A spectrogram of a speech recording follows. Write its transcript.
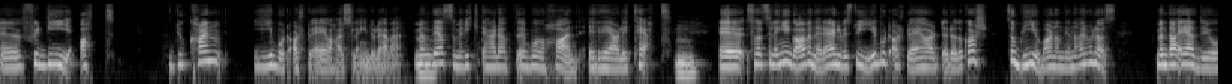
Uh, fordi at du kan gi bort alt du er og har så lenge du lever. Men mm. det som er viktig her, er at det må jo ha en realitet. Mm. Uh, så så lenge gaven er reell, hvis du gir bort alt du er og har til Røde Kors, så blir jo barna dine arveløse. Men da er det jo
